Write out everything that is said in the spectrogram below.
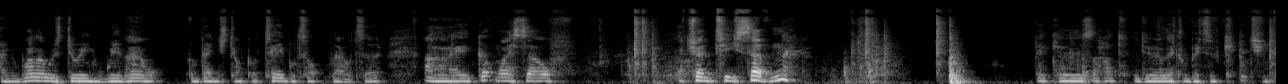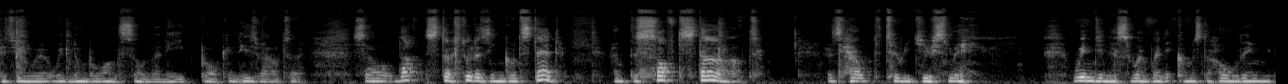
And while I was doing without a benchtop or tabletop router, I got myself a Trend T7 because I had to do a little bit of kitchen fitting work with number one son and he'd broken his router. So that stood us in good stead. And the soft start has helped to reduce me windiness when, when it comes to holding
